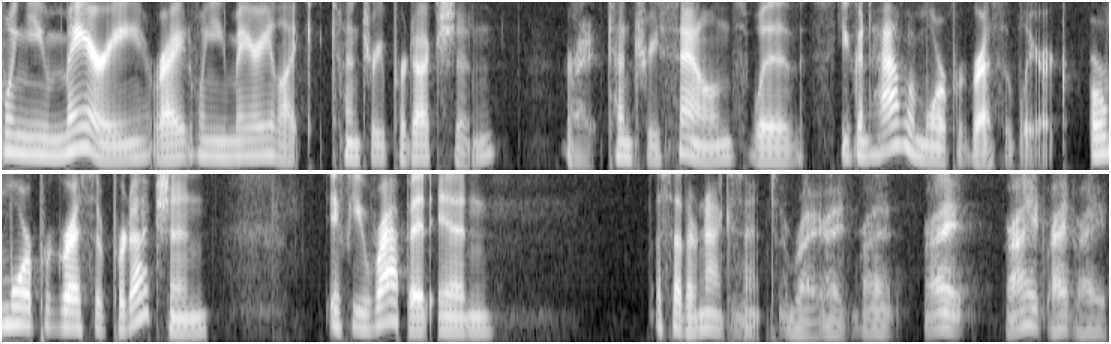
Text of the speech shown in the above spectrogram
when you marry, right, when you marry like country production, right. country sounds with, you can have a more progressive lyric or more progressive production if you wrap it in a southern accent. Right, right, right, right, right, right, right.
